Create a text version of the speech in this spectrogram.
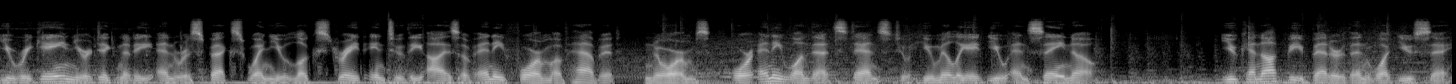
You regain your dignity and respects when you look straight into the eyes of any form of habit, norms, or anyone that stands to humiliate you and say no. You cannot be better than what you say.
